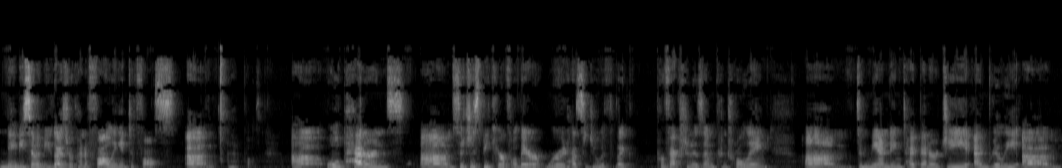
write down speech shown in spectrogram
maybe some of you guys are kind of falling into false, um, false uh, old patterns. Um, so just be careful there, where it has to do with like perfectionism, controlling, um, demanding type energy, and really um,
